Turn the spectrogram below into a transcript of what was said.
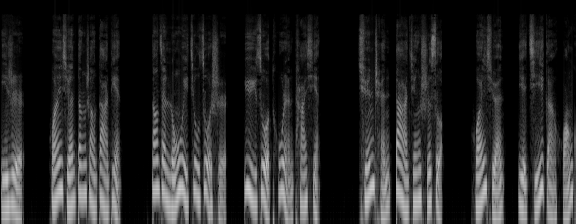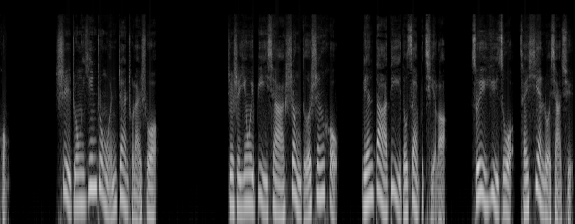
一日，桓玄登上大殿，当在龙位就坐时，玉座突然塌陷，群臣大惊失色，桓玄也极感惶恐。侍中殷仲文站出来说：“这是因为陛下圣德深厚，连大地都载不起了，所以玉座才陷落下去。”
